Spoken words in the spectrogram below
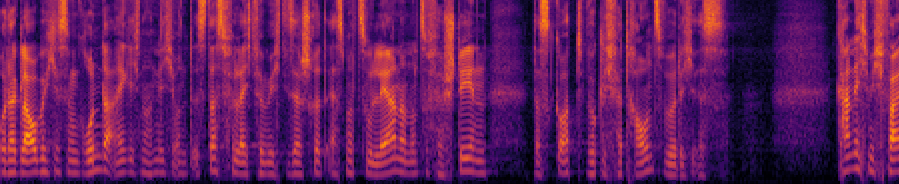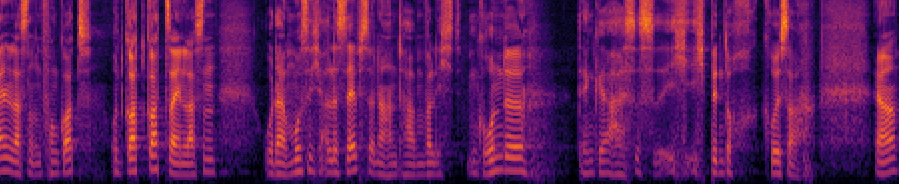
oder glaube ich es im Grunde eigentlich noch nicht? Und ist das vielleicht für mich dieser Schritt, erstmal zu lernen und zu verstehen, dass Gott wirklich vertrauenswürdig ist? Kann ich mich fallen lassen und von Gott und Gott Gott sein lassen? Oder muss ich alles selbst in der Hand haben, weil ich im Grunde denke, ah, es ist, ich, ich bin doch größer. Ja?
